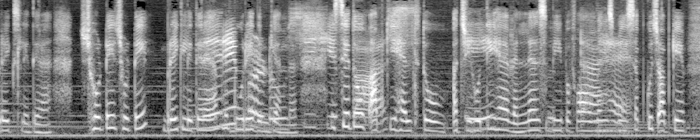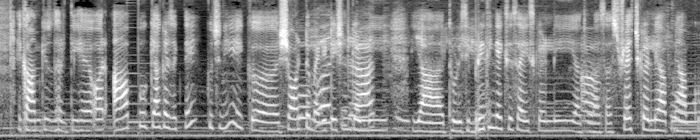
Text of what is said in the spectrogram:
ब्रेक्स लेते रहें। छोटे छोटे ब्रेक लेते रहें अपने पूरे दिन के अंदर। इससे तो आपकी हेल्थ तो अच्छी होती है वेलनेस भी परफॉर्मेंस भी सब कुछ आपके काम की सुधरती है। और आप क्या कर सकते हैं? कुछ नहीं एक शॉर्ट मेडिटेशन कर ली या थोड़ी सी ब्रीथिंग एक्सरसाइज कर ली या थोड़ा सा स्ट्रेच कर लिया आपने आप को।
